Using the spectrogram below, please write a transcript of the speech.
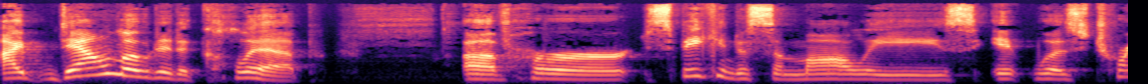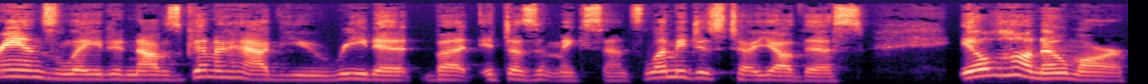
I downloaded a clip of her speaking to Somalis. It was translated, and I was going to have you read it, but it doesn't make sense. Let me just tell y'all this Ilhan Omar,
